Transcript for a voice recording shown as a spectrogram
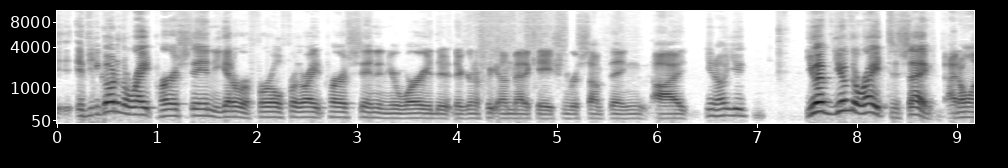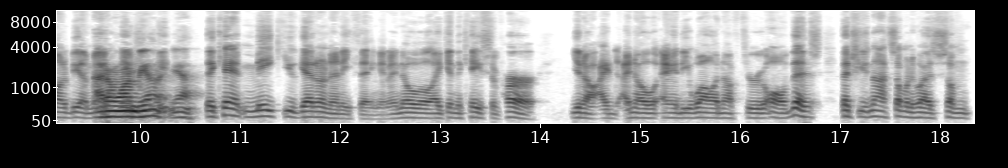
if you go to the right person, you get a referral for the right person, and you're worried that they're going to put you on medication for something. Uh, you know, you you have you have the right to say I don't want to be on. Medication. I don't want to be on it. Yeah, they can't make you get on anything. And I know, like in the case of her, you know, I I know Andy well enough through all of this that she's not someone who has some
